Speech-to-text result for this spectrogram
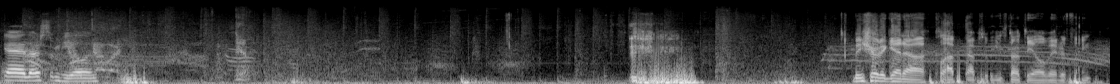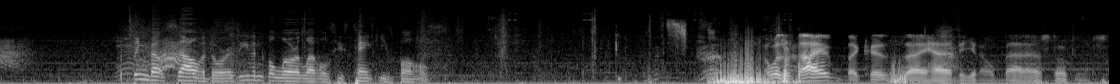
Okay, there's some healing. Be sure to get a claptrap so we can start the elevator thing. The thing about Salvador is even at the lower levels, he's tanky as balls. I wasn't I because I had, you know, badass tokens.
